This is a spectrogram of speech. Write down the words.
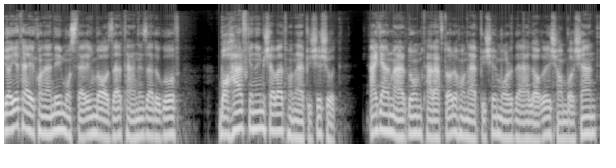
یا یه تهیه کننده مستقیم به آذر تنه زد و گفت با حرف که نمی شود هنرپیشه شد. اگر مردم طرفدار هنرپیشه مورد علاقهشان باشند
